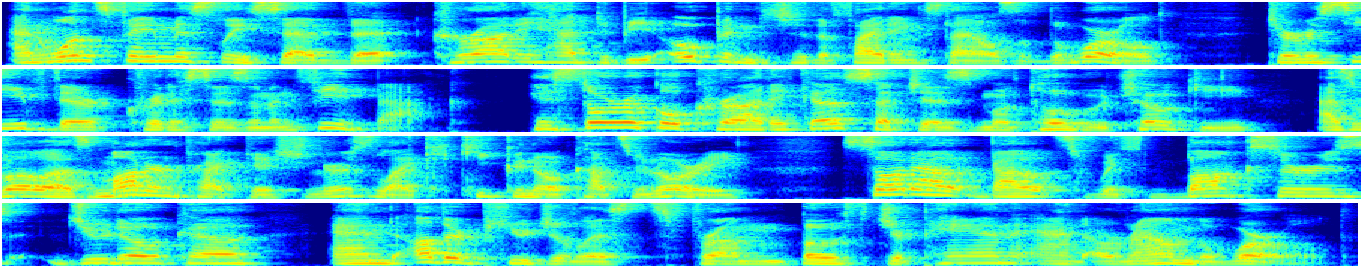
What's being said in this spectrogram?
and once famously said that karate had to be opened to the fighting styles of the world to receive their criticism and feedback. Historical karateka such as Motobu Choki, as well as modern practitioners like Kikuno Katsunori, sought out bouts with boxers, judoka, and other pugilists from both Japan and around the world.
